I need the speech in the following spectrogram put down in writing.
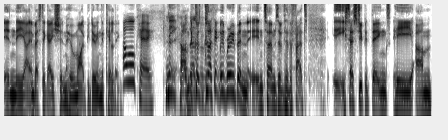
in the uh, investigation who might be doing the killing. Oh, okay. Nico. Um, because because I think with Reuben, in terms of the fact he says stupid things, he um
